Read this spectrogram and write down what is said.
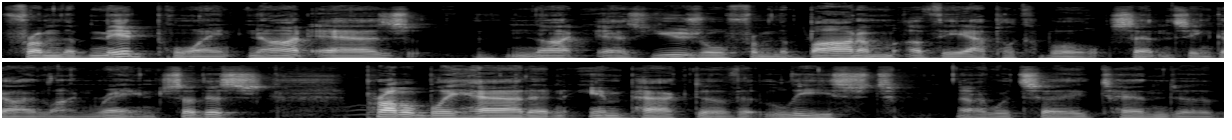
from the midpoint, not as not as usual from the bottom of the applicable sentencing guideline range. So this probably had an impact of at least, I would say, 10 to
